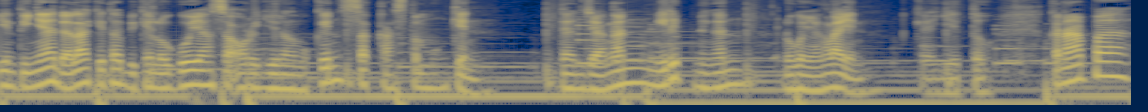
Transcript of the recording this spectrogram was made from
intinya adalah kita bikin logo yang seoriginal mungkin secustom mungkin. Dan jangan mirip dengan logo yang lain. Kayak gitu. Kenapa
